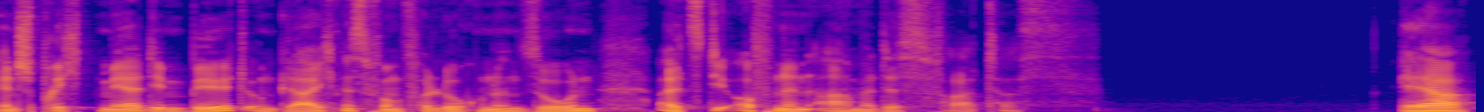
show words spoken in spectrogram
entspricht mehr dem Bild und Gleichnis vom verlorenen Sohn als die offenen Arme des Vaters. Er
